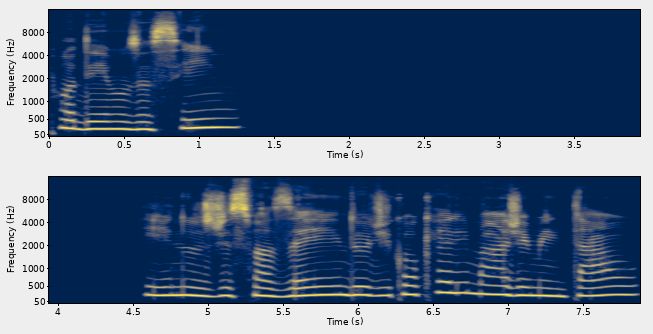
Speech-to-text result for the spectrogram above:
Podemos assim ir nos desfazendo de qualquer imagem mental.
